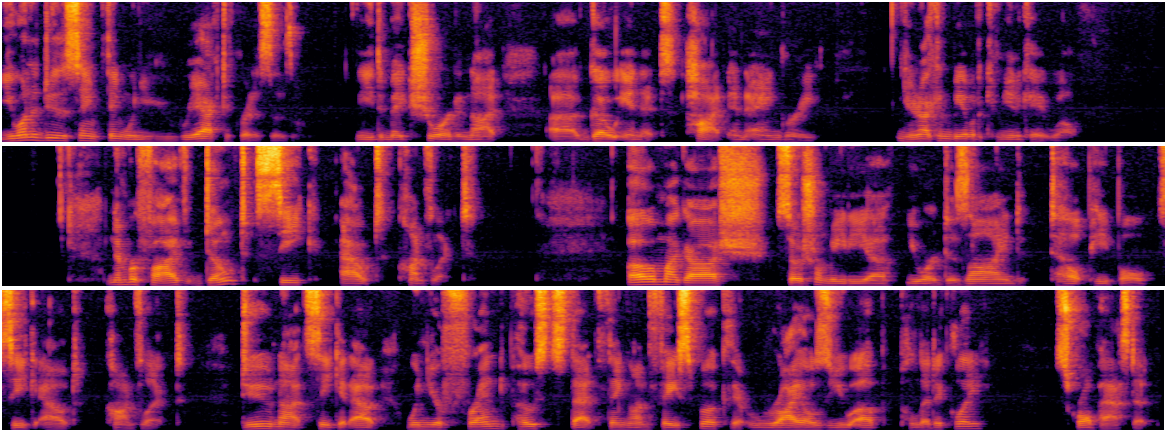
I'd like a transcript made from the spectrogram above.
You want to do the same thing when you react to criticism. You need to make sure to not uh, go in it hot and angry. You're not going to be able to communicate well. Number five, don't seek out conflict. Oh my gosh, social media, you are designed to help people seek out conflict. Do not seek it out. When your friend posts that thing on Facebook that riles you up politically, scroll past it.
